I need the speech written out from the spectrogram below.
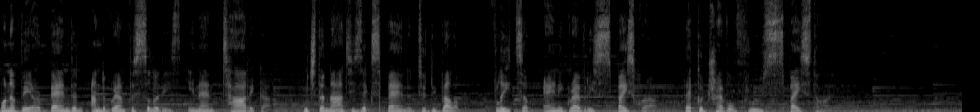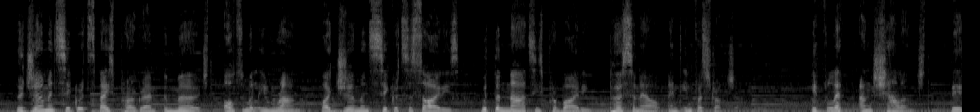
one of their abandoned underground facilities in Antarctica, which the Nazis expanded to develop fleets of anti gravity spacecraft that could travel through space time. The German secret space program emerged, ultimately run by German secret societies, with the Nazis providing personnel and infrastructure. If left unchallenged, their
